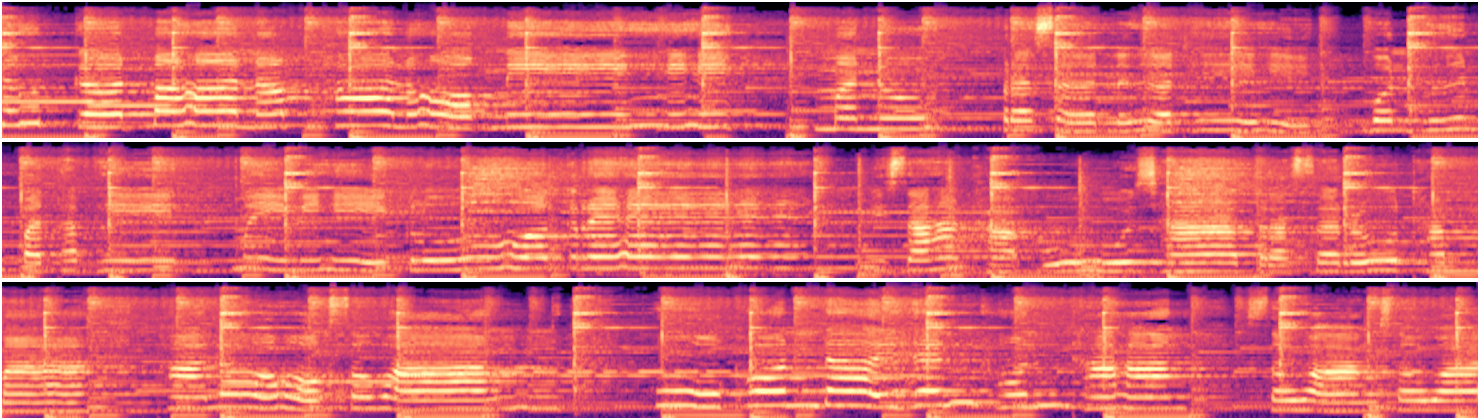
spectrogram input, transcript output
นุษย์เกิดมานำพาโลกนี้ มนุษย์ประเสริฐเลือที่ บนพื้นปัทภีไม่มีกลัวเกรง สาขบูชาตรัสรู้ธรรมาพาโลกสว่าง ผู้คนได้เห็นหนทาง สว่างสวั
